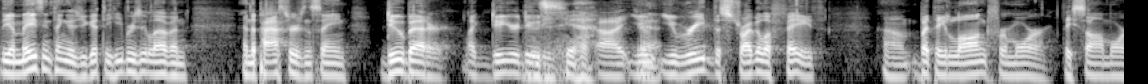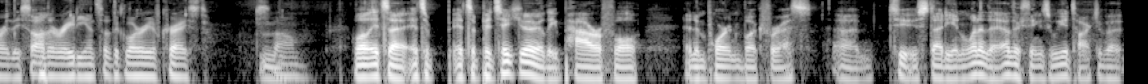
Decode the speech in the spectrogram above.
the amazing thing is, you get to Hebrews 11, and the pastors and saying, "Do better, like do your duty." Yeah. Uh, you Yeah. you read the struggle of faith, um, but they longed for more. They saw more. They saw the radiance of the glory of Christ. Mm. So Well, it's a it's a it's a particularly powerful and important book for us um, to study. And one of the other things we had talked about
